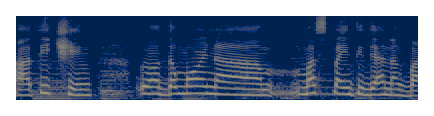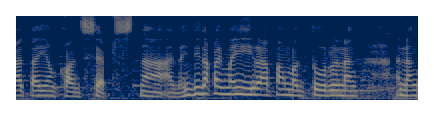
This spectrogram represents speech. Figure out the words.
uh, teaching, the more na mas maintindihan ng bata yung concepts na ano, hindi na kayo mahihirapang magturo ng, ng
